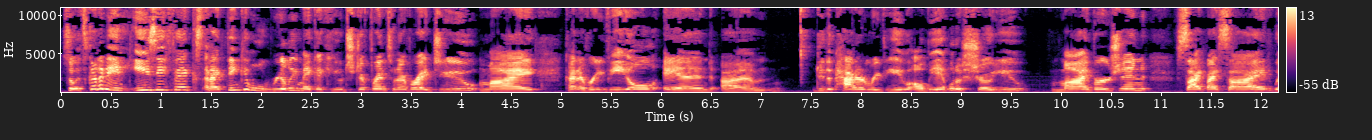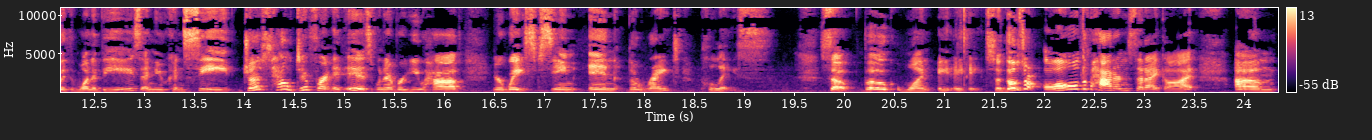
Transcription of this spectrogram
So it's gonna be an easy fix and I think it will really make a huge difference whenever I do my kind of reveal and um, do the pattern review. I'll be able to show you my version side by side with one of these and you can see just how different it is whenever you have your waist seam in the right place. So Vogue 1888. So those are all the patterns that I got. Um,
